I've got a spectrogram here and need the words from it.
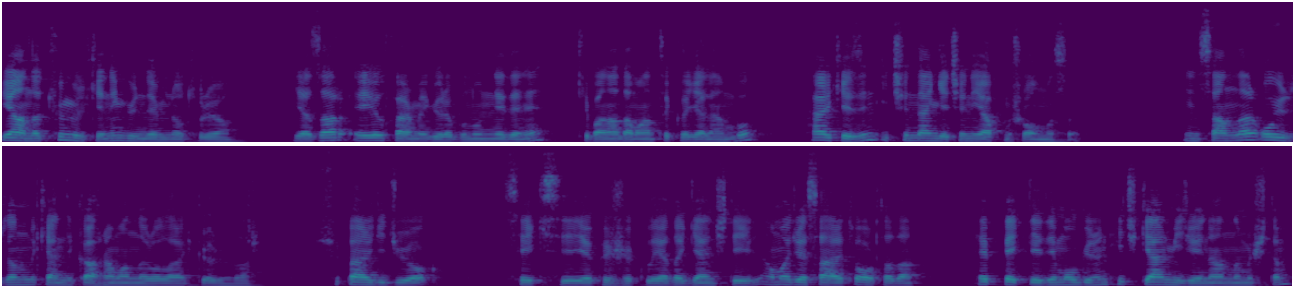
bir anda tüm ülkenin gündemine oturuyor. Yazar Eilferm'e göre bunun nedeni, ki bana da mantıklı gelen bu, herkesin içinden geçeni yapmış olması. İnsanlar o yüzden onu kendi kahramanları olarak görüyorlar. Süper gücü yok, seksi, yakışıklı ya da genç değil ama cesareti ortada. Hep beklediğim o günün hiç gelmeyeceğini anlamıştım.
